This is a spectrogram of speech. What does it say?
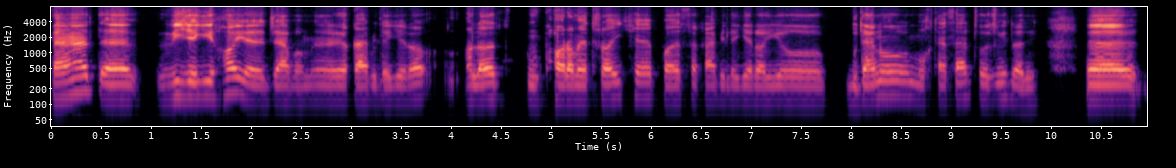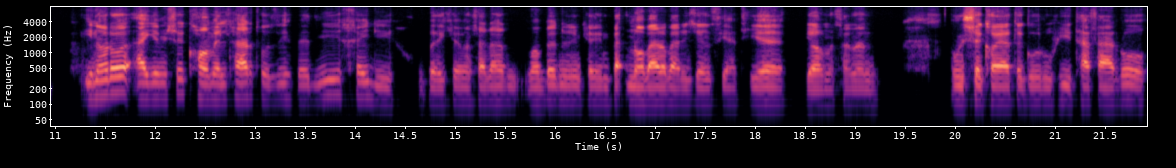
بعد ویژگی های جوامع قبیله گرا حالا پارامترهایی که باعث قبیله گرایی و بودن و مختصر توضیح دادی. اینا رو اگه میشه کاملتر توضیح بدی خیلی خوبه که مثلا ما بدونیم که این نابرابری جنسیتیه یا مثلا اون شکایت گروهی تفرق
